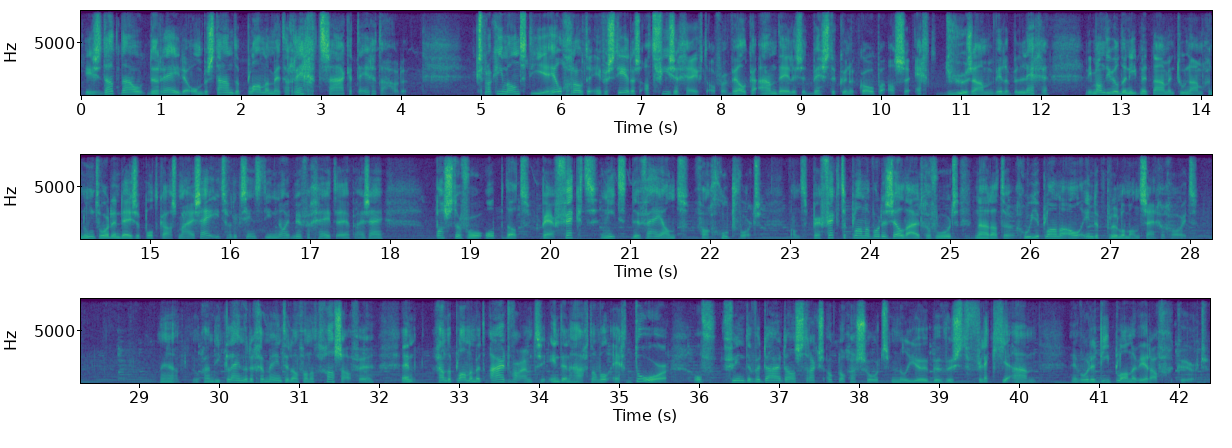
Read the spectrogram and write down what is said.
is dat nou de reden om bestaande plannen met rechtszaken tegen te houden? Ik sprak iemand die heel grote investeerders adviezen geeft over welke aandelen ze het beste kunnen kopen als ze echt duurzaam willen beleggen. Die man die wilde niet met naam en toenaam genoemd worden in deze podcast, maar hij zei iets wat ik sindsdien nooit meer vergeten heb. Hij zei: Pas ervoor op dat perfect niet de vijand van goed wordt. Want perfecte plannen worden zelden uitgevoerd nadat de goede plannen al in de prullenmand zijn gegooid. Nou ja, hoe gaan die kleinere gemeenten dan van het gas af? Hè? En gaan de plannen met aardwarmte in Den Haag dan wel echt door? Of vinden we daar dan straks ook nog een soort milieubewust vlekje aan? En worden die plannen weer afgekeurd?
